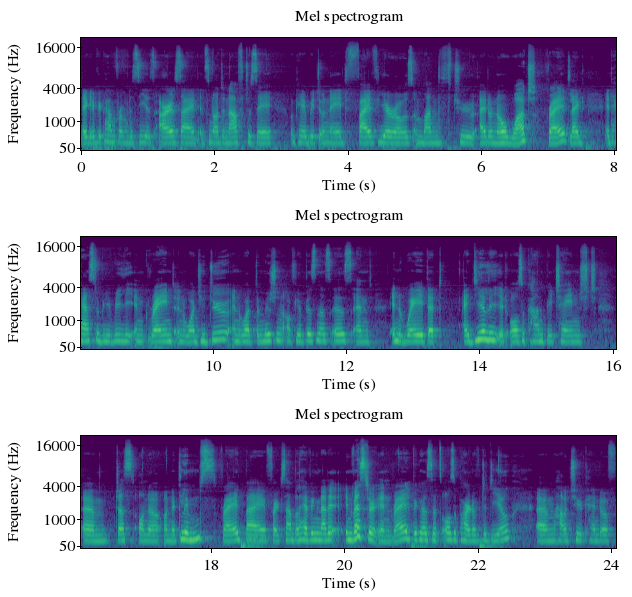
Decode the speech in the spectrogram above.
like if you come from the CSR side, it's not enough to say, okay, we donate five euros a month to I don't know what, right? Like it has to be really ingrained in what you do and what the mission of your business is, and in a way that ideally it also can't be changed um, just on a on a glimpse, right? By, mm-hmm. for example, having another investor in, right? Because that's also part of the deal. Um, how to kind of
